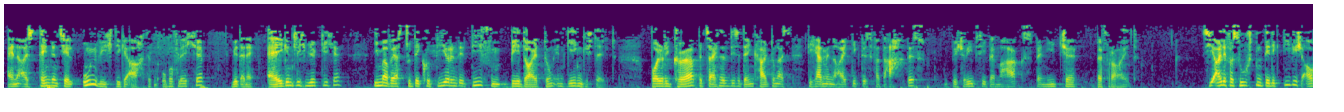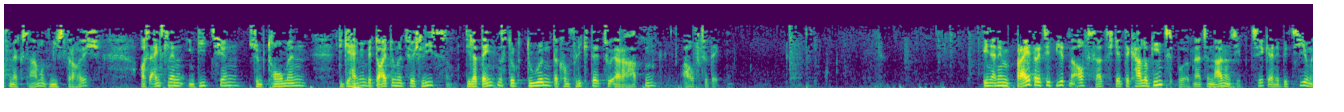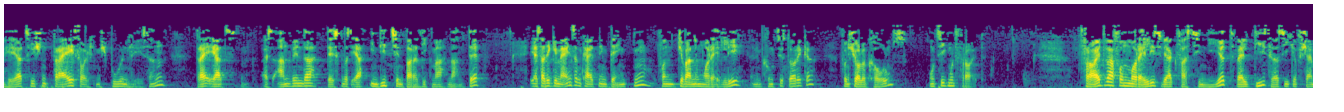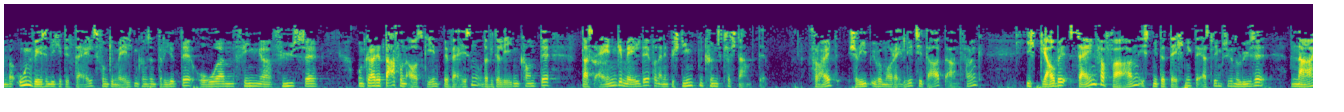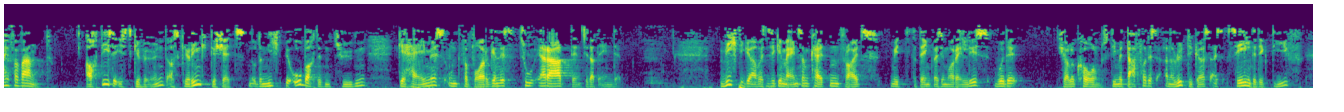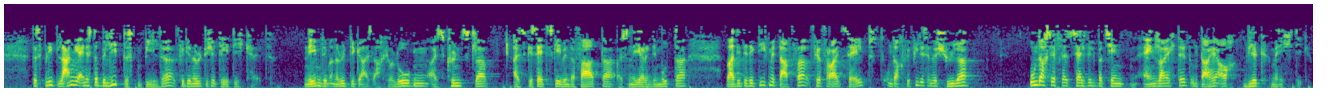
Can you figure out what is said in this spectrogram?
Einer als tendenziell unwichtig erachteten Oberfläche wird eine eigentlich wirkliche, immer erst zu dekodierende Tiefenbedeutung entgegengestellt. Paul Ricoeur bezeichnete diese Denkhaltung als die Hermeneutik des Verdachtes und beschrieb sie bei Marx, bei Nietzsche, bei Freud. Sie alle versuchten detektivisch aufmerksam und misstrauisch aus einzelnen Indizien, Symptomen die geheimen Bedeutungen zu erschließen, die latenten Strukturen der Konflikte zu erraten, aufzudecken. In einem breit rezipierten Aufsatz stellte Carlo Ginzburg 1979 eine Beziehung her zwischen drei solchen Spurenlesern, drei Ärzten, als Anwender dessen, was er Indizienparadigma nannte. Er sah die Gemeinsamkeiten im Denken von Giovanni Morelli, einem Kunsthistoriker, von Sherlock Holmes und Sigmund Freud. Freud war von Morellis Werk fasziniert, weil dieser sich auf scheinbar unwesentliche Details von Gemälden konzentrierte, Ohren, Finger, Füße, und gerade davon ausgehend beweisen oder widerlegen konnte, dass ein Gemälde von einem bestimmten Künstler stammte. Freud schrieb über Morelli, Zitat, Anfang, ich glaube, sein Verfahren ist mit der Technik der ärztlichen Psychoanalyse nahe verwandt. Auch diese ist gewöhnt, aus gering geschätzten oder nicht beobachteten Zügen Geheimes und Verborgenes zu erraten. Zitat Ende. Wichtiger aber als diese Gemeinsamkeiten Freuds mit der Denkweise Morellis wurde Sherlock Holmes, die Metapher des Analytikers als Seelendetektiv, das blieb lange eines der beliebtesten Bilder für die analytische Tätigkeit. Neben dem Analytiker als Archäologen, als Künstler, als gesetzgebender Vater, als näherende Mutter, war die Detektivmetapher für Freud selbst und auch für viele seiner Schüler und auch sehr viele Patienten einleuchtet und daher auch wirkmächtig.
